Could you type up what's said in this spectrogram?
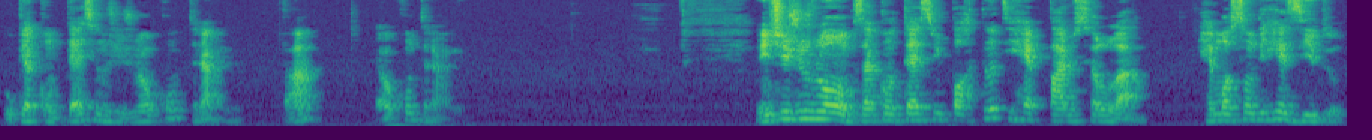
O que acontece no jejum é o contrário, tá? É o contrário. Em jejuns longos acontece um importante reparo celular, remoção de resíduo.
